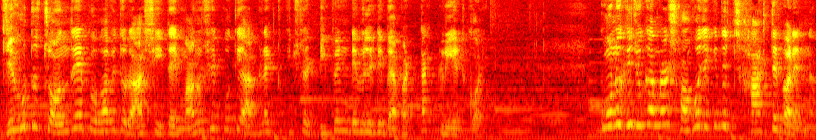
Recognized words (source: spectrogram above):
যেহেতু চন্দ্রের প্রভাবিত রাশি, তাই মানুষের প্রতি আপনার একটু কিছুটা ডিপেন্ডেবিলিটি ব্যাপারটা ক্রিয়েট করে। কোনো কিছুকে আমরা সহজে কিন্তু ছাড়তে পারেন না।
